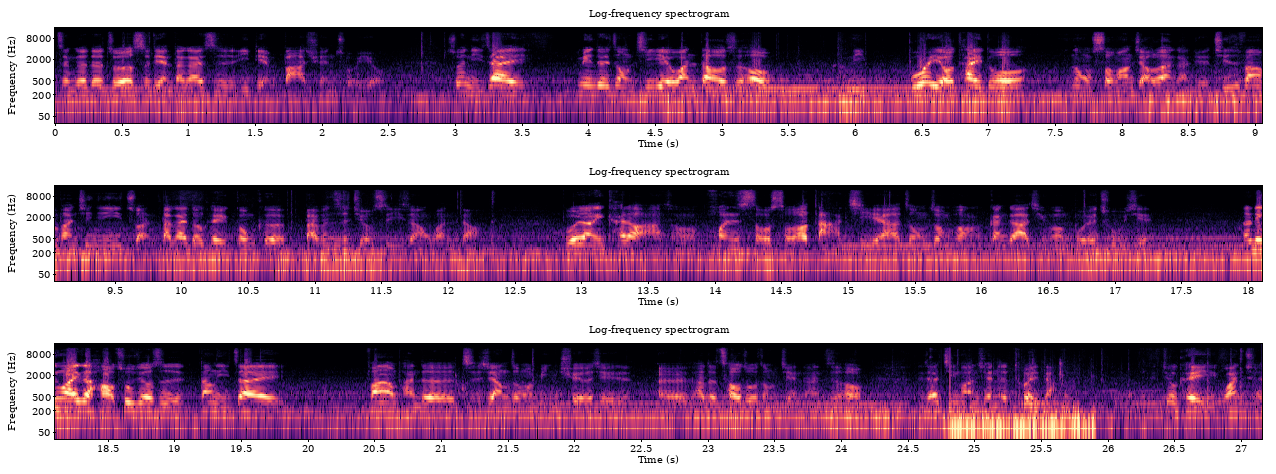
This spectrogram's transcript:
整个的左右时点大概是一点八圈左右，所以你在面对这种激烈弯道的时候，你不会有太多那种手忙脚乱的感觉。其实方向盘轻轻一转，大概都可以攻克百分之九十以上弯道，不会让你开到啊什么换手手要打结啊这种状况，尴尬的情况不会出现。那另外一个好处就是，当你在方向盘的指向这么明确，而且呃，它的操作这么简单之后，你在进弯前的退档，就可以完全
